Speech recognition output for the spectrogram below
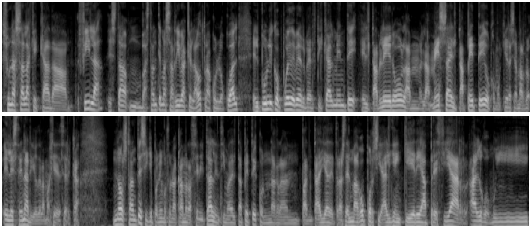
Es una sala que cada fila está bastante más arriba que la otra, con lo cual el público puede ver verticalmente el tablero, la, la mesa, el tapete o como quieras llamarlo, el escenario de la magia de cerca. No obstante, sí que ponemos una cámara cenital encima del tapete con una gran pantalla detrás del mago por si alguien quiere apreciar algo muy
